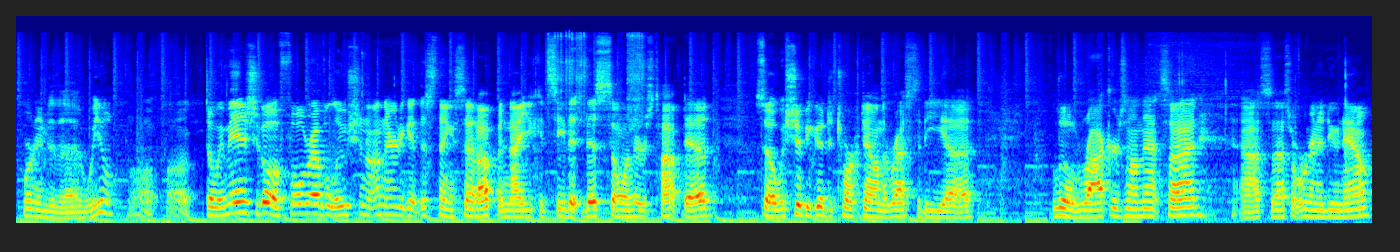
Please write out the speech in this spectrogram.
According to the wheel. Oh, fuck. So we managed to go a full revolution on there to get this thing set up, and now you can see that this cylinder is top dead. So we should be good to torque down the rest of the uh, little rockers on that side. Uh, so that's what we're gonna do now.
